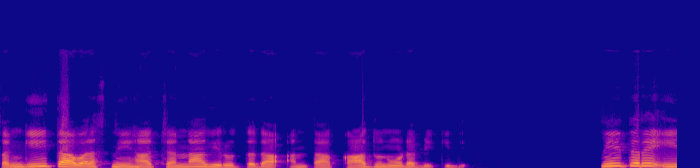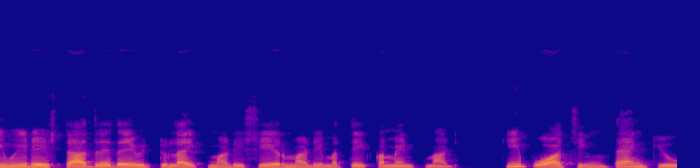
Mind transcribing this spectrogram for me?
ಸಂಗೀತ ಅವರ ಸ್ನೇಹ ಚೆನ್ನಾಗಿರುತ್ತದಾ ಅಂತ ಕಾದು ನೋಡಬೇಕಿದೆ. ಸ್ನೇಹಿತರೆ, ಈ ವಿಡಿಯೋ ಇಷ್ಟ ಆದರೆ ದಯವಿಟ್ಟು ಲೈಕ್ ಮಾಡಿ, ಶೇರ್ ಮಾಡಿ ಮತ್ತೆ ಕಮೆಂಟ್ ಮಾಡಿ. Keep watching. Thank you.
